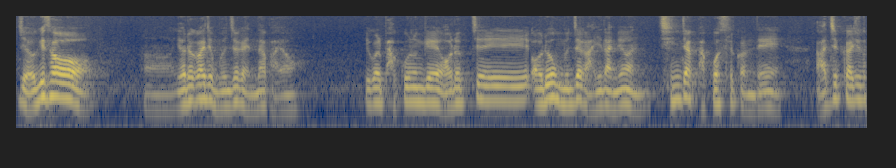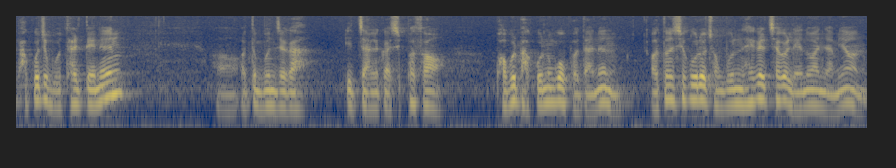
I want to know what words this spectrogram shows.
이제 여기서 어, 여러 가지 문제가 있나 봐요. 이걸 바꾸는 게 어렵지 어려운 문제가 아니라면 진작 바꿨을 건데 아직까지도 바꾸지 못할 때는 어, 어떤 문제가 있지 않을까 싶어서 법을 바꾸는 것보다는 어떤 식으로 정부는 해결책을 내놓았냐면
